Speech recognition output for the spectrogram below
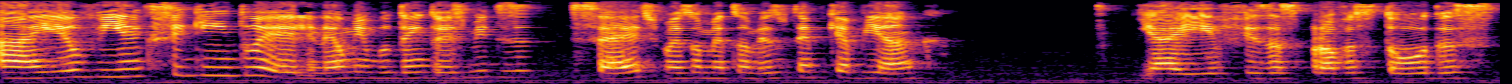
Aí eu vinha seguindo ele, né? Eu me mudei em 2017, mais ou menos ao mesmo tempo que a Bianca. E aí eu fiz as provas todas.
